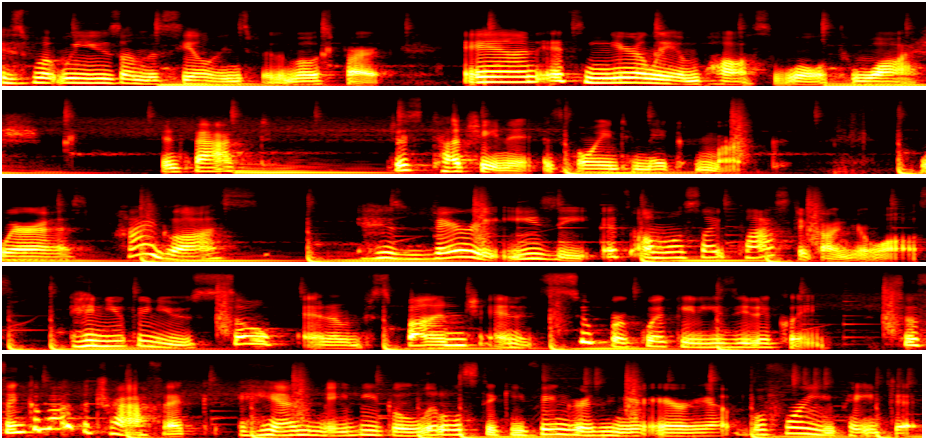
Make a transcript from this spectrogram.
is what we use on the ceilings for the most part, and it's nearly impossible to wash. In fact, just touching it is going to make a mark. Whereas high gloss is very easy. It's almost like plastic on your walls. And you can use soap and a sponge and it's super quick and easy to clean. So think about the traffic and maybe the little sticky fingers in your area before you paint it.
